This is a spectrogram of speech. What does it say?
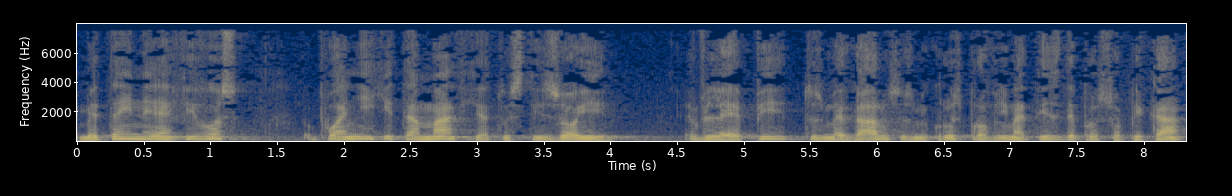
Μετά είναι έφηβος που ανοίγει τα μάτια του στη ζωή. Βλέπει τους μεγάλους, τους μικρούς, προβληματίζεται προσωπικά.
